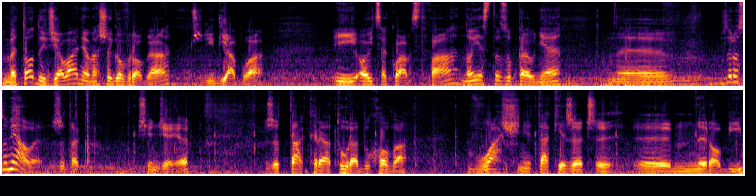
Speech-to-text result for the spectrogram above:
metody działania naszego wroga, czyli diabła i ojca kłamstwa, no jest to zupełnie e, zrozumiałe, że tak się dzieje, że ta kreatura duchowa właśnie takie rzeczy e, robi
